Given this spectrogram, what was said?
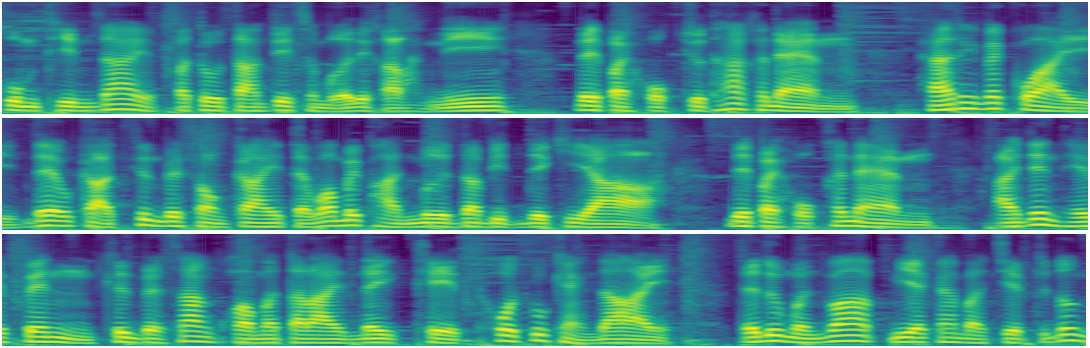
คุมทีมได้ประตูตามตีเสมอในครั้งนี้ ได้ไป 6.5 คะแนน แฮร์รี่แม็กไกวได้โอกาสขึ้นไปส่องไกลแต่ว่าไม่ผ่านมือดาบิดเดคิอา ได้ไป 6 คะแนนไอเดนเฮเฟนขึ้นไปสร้างความอันตรายในเขตโทษคู่แข่งได้ แต่ดูเหมือนว่ามีอาการบาดเจ็บจนต้อง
